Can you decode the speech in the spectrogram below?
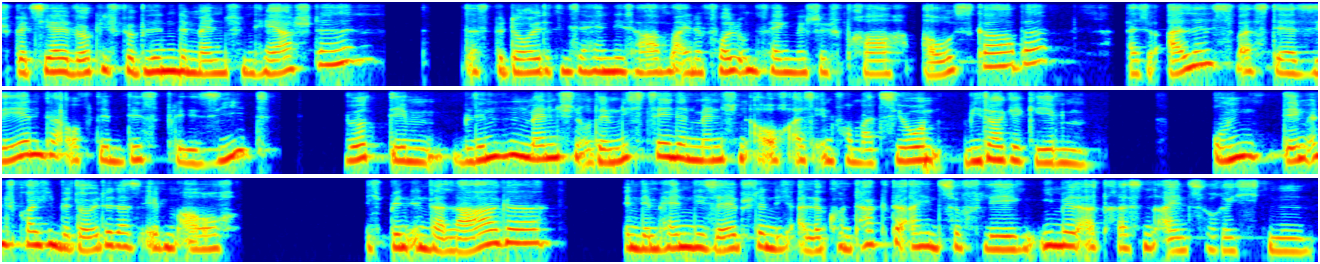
speziell wirklich für blinde Menschen herstellen. Das bedeutet, diese Handys haben eine vollumfängliche Sprachausgabe. Also alles, was der Sehende auf dem Display sieht, wird dem blinden Menschen oder dem nicht sehenden Menschen auch als Information wiedergegeben. Und dementsprechend bedeutet das eben auch, ich bin in der Lage, in dem Handy selbstständig alle Kontakte einzupflegen, E-Mail-Adressen einzurichten,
